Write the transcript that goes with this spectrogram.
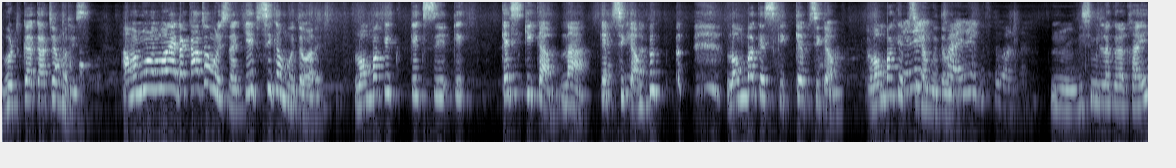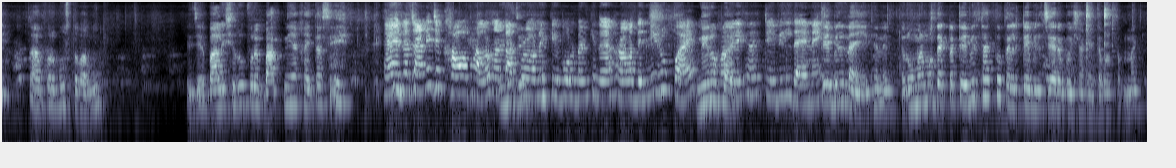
ভটকা কাঁচা মরিচ। আমার মনে হয় এটা কাঁচা মরিচ না ক্যাপসিকাম হইতে পারে। লম্বা কেক ক্যাপসিকাম না ক্যাপসিকাম। লম্বা কেসকি- ক্যাপসিকাম। লম্বা ক্যাপসিকাম হইতে পারে। হুম বিসমিল্লা করে খাই তারপর বুঝতে পারব। এই যে বালিশের উপরে ভাত নিয়ে খাইতাছি। হ্যাঁ এটা জানি যে খাওয়া ভালো না তারপরে অনেকে বলবেন কিন্তু এখন আমাদের নিরুপায় নিরুপায়। এখানে টেবিল দেয় নাই। টেবিল নাই এখানে রুমের মধ্যে একটা টেবিল থাকতো তাহলে টেবিল চেয়ারে বসে খাইতে পারতাম নাকি?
